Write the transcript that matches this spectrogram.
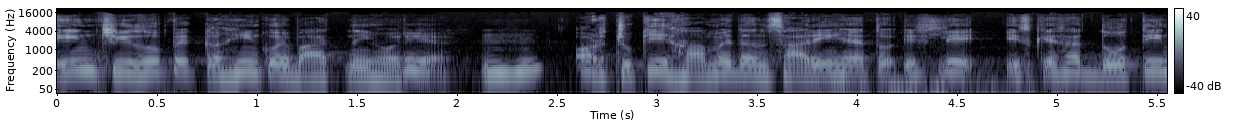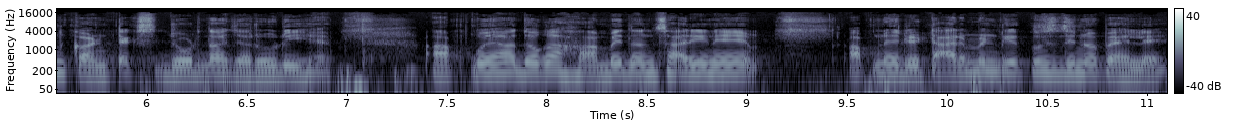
इन चीज़ों पे कहीं कोई बात नहीं हो रही है। और चूँकि हामिद अंसारी हैं तो इसलिए इसके साथ दो तीन कॉन्टेक्स्ट जोड़ना ज़रूरी है। आपको याद होगा हामिद अंसारी ने अपने रिटायरमेंट के कुछ दिनों पहले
